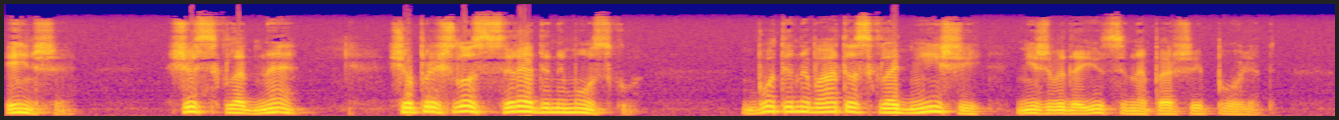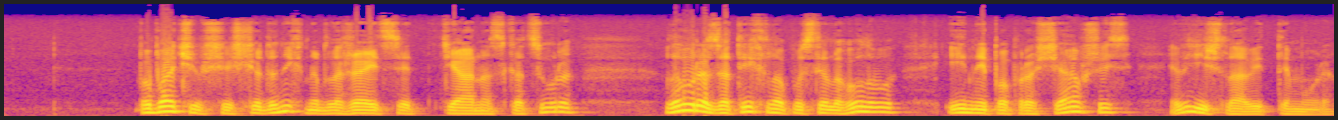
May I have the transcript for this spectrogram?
інше, щось складне, що прийшло зсередини мозку. Боти набагато складніші, ніж видаються на перший погляд. Побачивши, що до них наближається Тіана Скацура, Лаура затихла, опустила голову і, не попрощавшись, відійшла від Тимура.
